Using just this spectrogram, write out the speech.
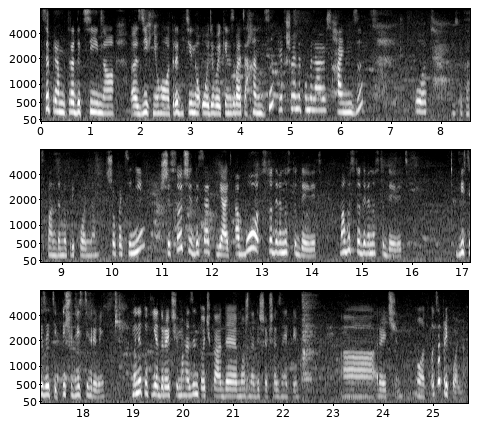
Це прям традиційно е, з їхнього традиційного одягу, який називається ханзи, якщо я не помиляюсь. Ханзи. От. Ось така з пандами прикольна. Що по ціні? 665 або 199. Мабуть, 199. 200 зайців, 1200 гривень. У мене тут є, до речі, магазин, точка, де можна дешевше знайти а, речі. От, оце прикольно.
